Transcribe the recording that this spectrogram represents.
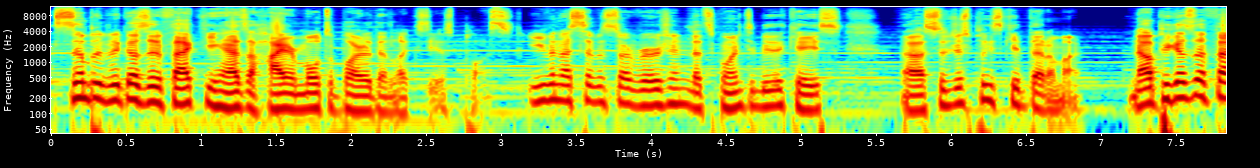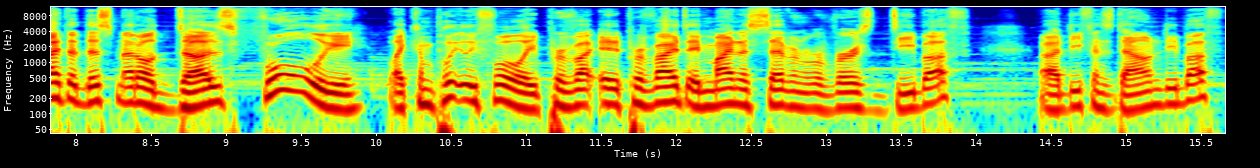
simply because of the fact he has a higher multiplier than Lexaeus Plus. Even a 7-star version, that's going to be the case, uh, so just please keep that in mind. Now, because of the fact that this medal does fully, like completely fully, provide it provides a minus 7 reverse debuff, uh, defense down debuff,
